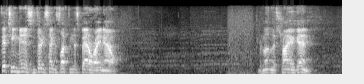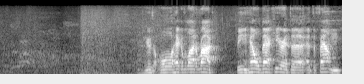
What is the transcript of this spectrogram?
15 minutes and 30 seconds left in this battle right now. Relentless trying again. Here's a whole heck of a lot of rock being held back here at the at the fountain.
